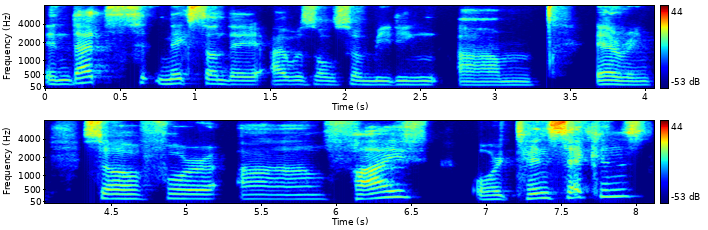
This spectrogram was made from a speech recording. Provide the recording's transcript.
And that next Sunday, I was also meeting um, Erin. So for uh, five or 10 seconds,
